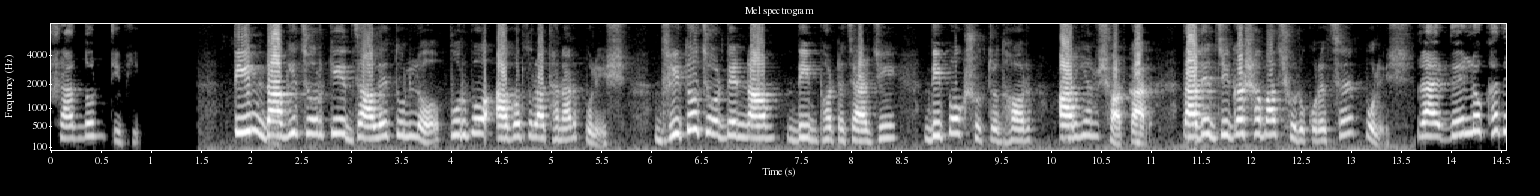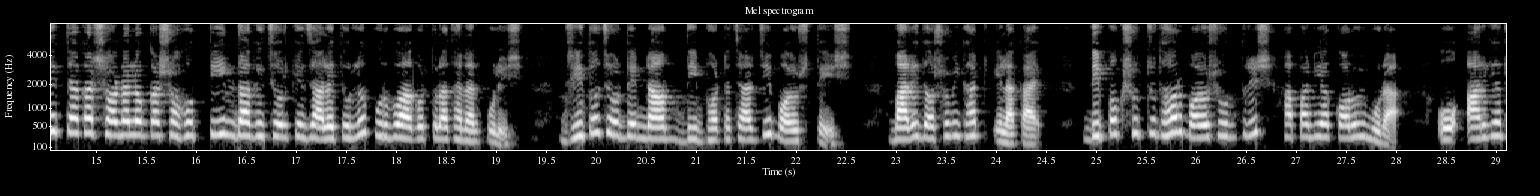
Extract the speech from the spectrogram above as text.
সান্দন টিভি। তিন দাগি চোরকে জালে তুলল পূর্ব আগরতলা থানার পুলিশ। ধৃত চোরদের নাম দীপ ভট্টাচার্য, দীপক সূত্রধর, আরিয়ান সরকার। তাদের জিজ্ঞাসাবাদ শুরু করেছে পুলিশ। প্রায় দেড় লক্ষাধিক টাকার স্বর্ণালঙ্কার সহ তিন দাগি চোরকে জালে তুলল পূর্ব আগরতলা থানার পুলিশ। ধৃত চোরদের নাম দীপ ভট্টাচার্য, বয়স তেইশ, বাড়ি দশমীঘাট এলাকায়। দীপক সূত্রধর, বয়স উনত্রিশ, হাপানিয়া করইমুড়া ও আরিয়ান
